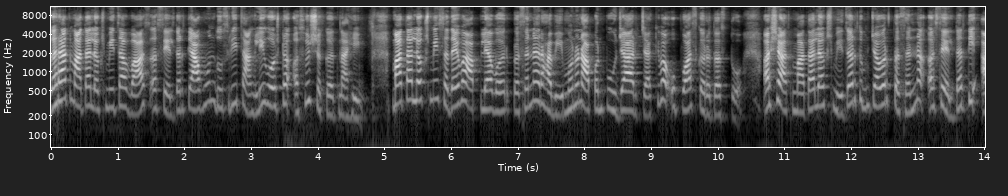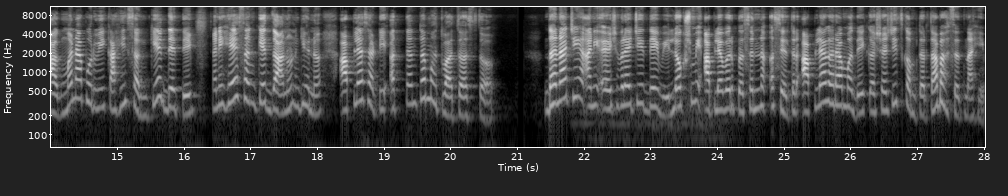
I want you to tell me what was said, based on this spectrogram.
घरात माता लक्ष्मीचा वास असेल तर त्याहून दुसरी चांगली गोष्ट असू शकत नाही. माता लक्ष्मी सदैव आपल्यावर प्रसन्न राहावी म्हणून आपण पूजा अर्चा किंवा उपवास करत असतो. अशात माता लक्ष्मी जर तुमच्यावर प्रसन्न असेल तर ती आगमनापूर्वी काही संकेत देते आणि हे संकेत जाणून घेणं आपल्यासाठी अत्यंत महत्त्वाचं असतं. धनाची आणि ऐश्वर्याची देवी लक्ष्मी आपल्यावर प्रसन्न असेल तर आपल्या घरामध्ये कशाचीच कमतरता भासत नाही.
